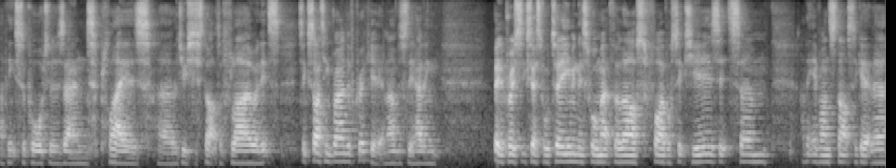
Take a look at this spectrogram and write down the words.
I think supporters and players, uh, the juices start to flow, and it's it's an exciting brand of cricket. And obviously, having been a pretty successful team in this format for the last five or six years, it's um, I think everyone starts to get the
